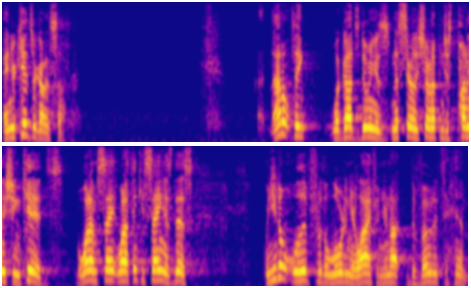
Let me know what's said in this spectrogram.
And your kids are going to suffer. I don't think what God's doing is necessarily showing up and just punishing kids. But what I'm saying, what I think he's saying is this. When you don't live for the Lord in your life and you're not devoted to him,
